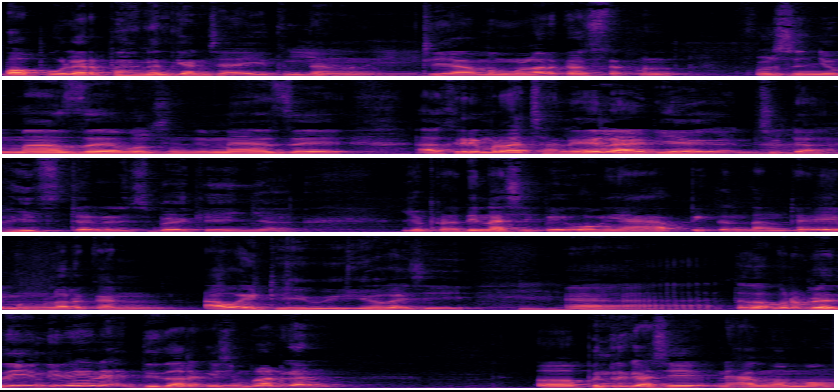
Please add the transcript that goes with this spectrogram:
populer banget kan saya tentang Iya, iya. dia mengeluarkan statement full senyum maze, full senyum maze. Akhirnya merajalela dia kan, sudah hits dan lain sebagainya. Ya berarti nasibnya wongnya apik tentang dia mengeluarkan awake dhewe, ya gak sih? Nah, tengok ngono berarti intinya nek ditarik kesimpulan kan eh bener gak sih nek aku ngomong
